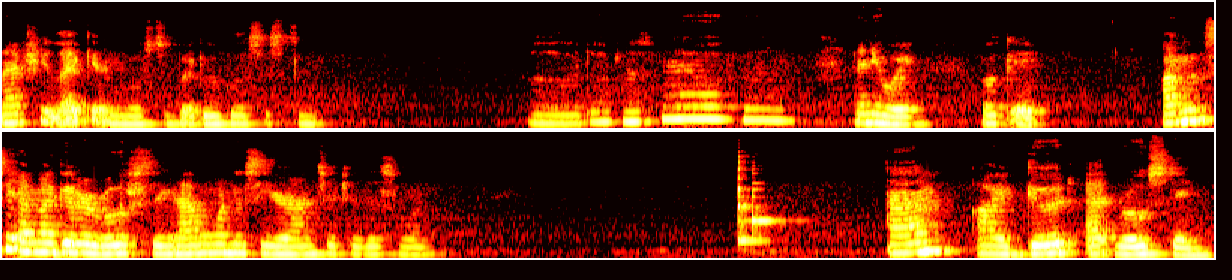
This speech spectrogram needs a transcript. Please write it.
actually like getting roasted by Google Assistant. Uh, darkness, anyway, okay. I'm gonna say, am I good at roasting? I want to see your answer to this one. Am I good at roasting?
